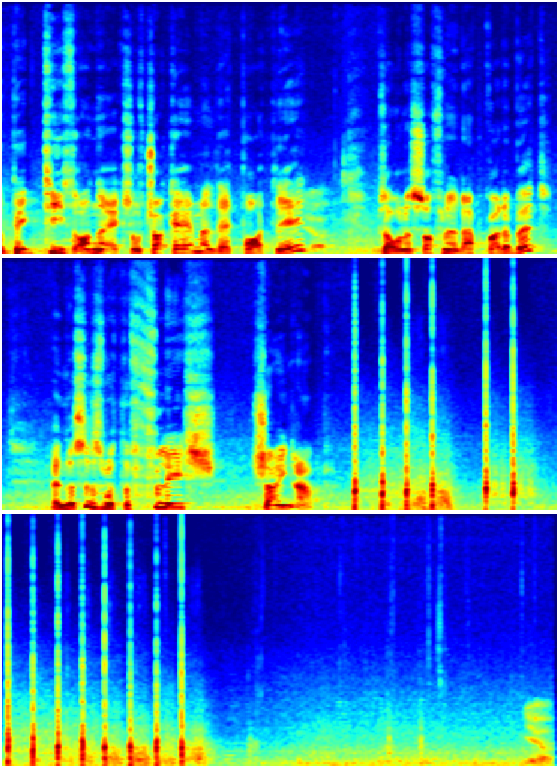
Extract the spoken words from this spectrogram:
The big teeth on the actual chokka hammer that part there. Because I want to soften it up quite a bit. And this is with the flesh showing up. Yeah.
